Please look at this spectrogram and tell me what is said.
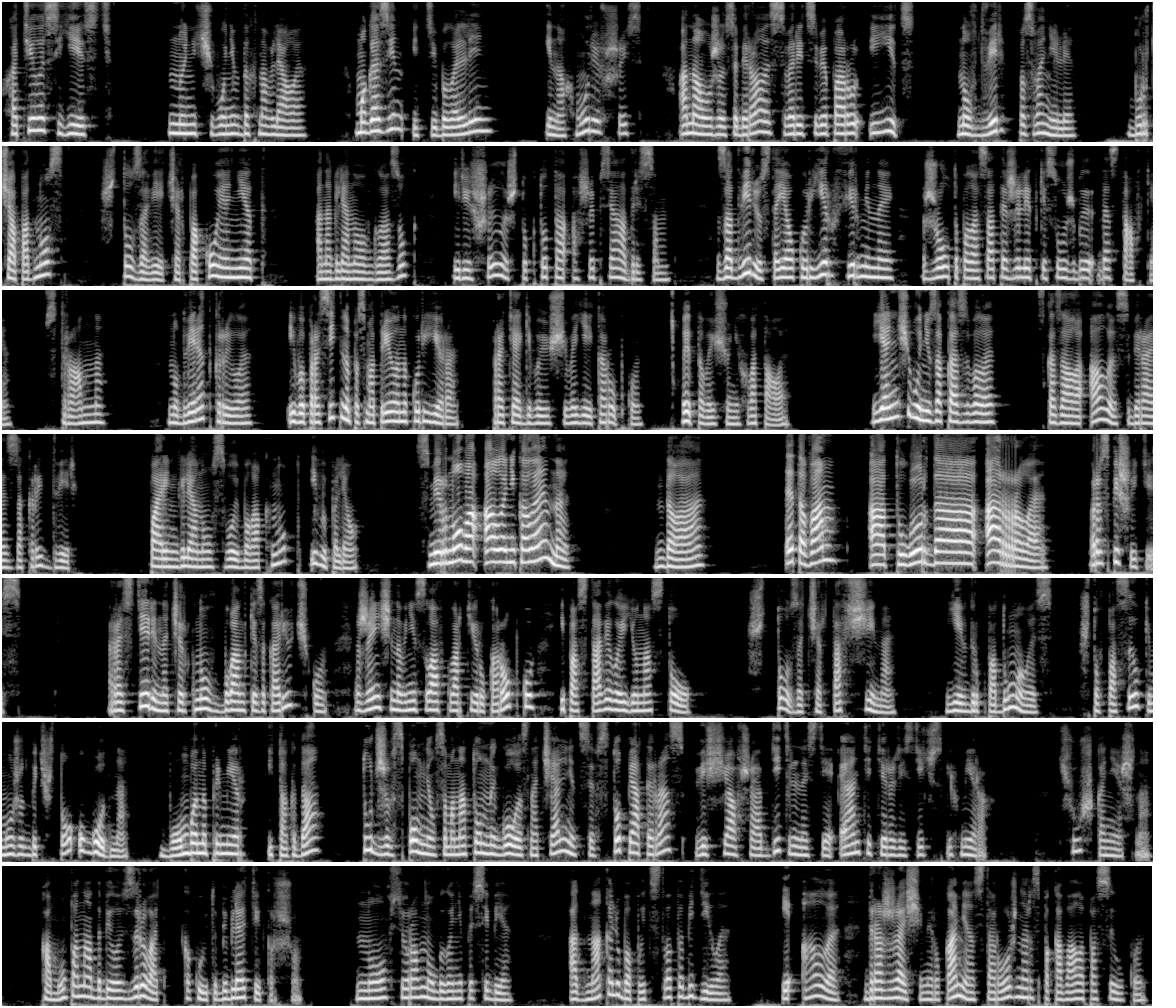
Хотелось есть, но ничего не вдохновляло. В магазин идти было лень, и, нахмурившись, она уже собиралась сварить себе пару яиц, но в дверь позвонили. Бурча под нос, что за вечер, покоя нет. Она глянула в глазок и решила, что кто-то ошибся адресом. За дверью стоял курьер в фирменной желто-полосатой жилетке службы доставки. Странно. Но дверь открыла и вопросительно посмотрела на курьера, протягивающего ей коробку. Этого еще не хватало. «Я ничего не заказывала», — сказала Алла, собираясь закрыть дверь. Парень глянул в свой блокнот и выпалил. «Смирнова Алла Николаевна?» «Да». «Это вам от лорда Аррела. Распишитесь». Растерянно черкнув в бланке закорючку, женщина внесла в квартиру коробку и поставила ее на стол. Что за чертовщина? Ей вдруг подумалось, что в посылке может быть что угодно. Бомба, например. И тогда тут же вспомнился монотонный голос начальницы в 105 раз вещавшей о бдительности и антитеррористических мерах. Чушь, конечно. Кому понадобилось взрывать какую-то библиотекаршу? Но все равно было не по себе. Однако любопытство победило и Алла дрожащими руками осторожно распаковала посылку.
